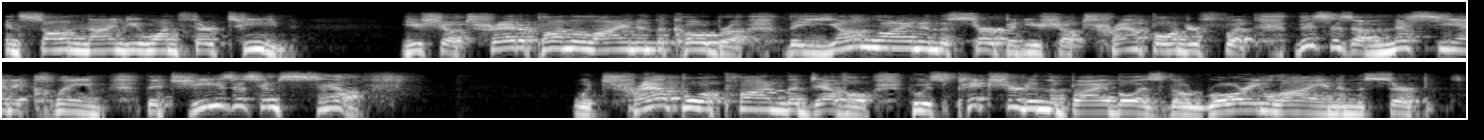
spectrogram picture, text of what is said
in Psalm 91:13. You shall tread upon the lion and the cobra, the young lion and the serpent you shall trample underfoot. This is a messianic claim that Jesus himself would trample upon the devil, who is pictured in the Bible as the roaring lion and the serpent.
